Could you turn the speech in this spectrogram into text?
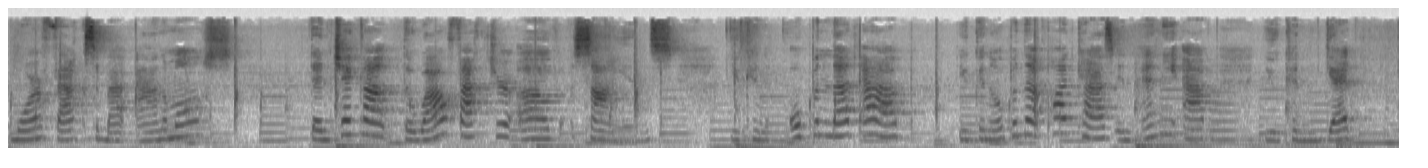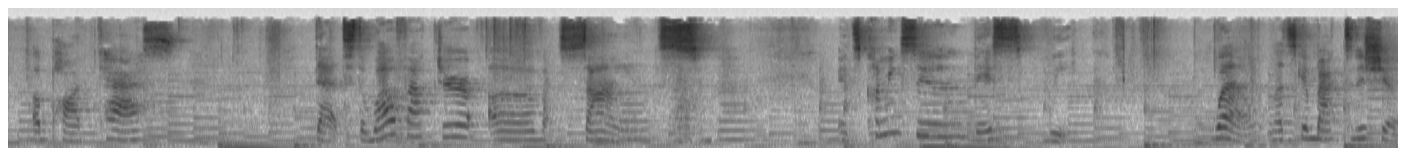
more facts about animals, then check out the Wow Factor of Science. You can open that app, you can open that podcast in any app. You can get a podcast. That's the Wow Factor of Science. It's coming soon this week. Well, let's get back to the show.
